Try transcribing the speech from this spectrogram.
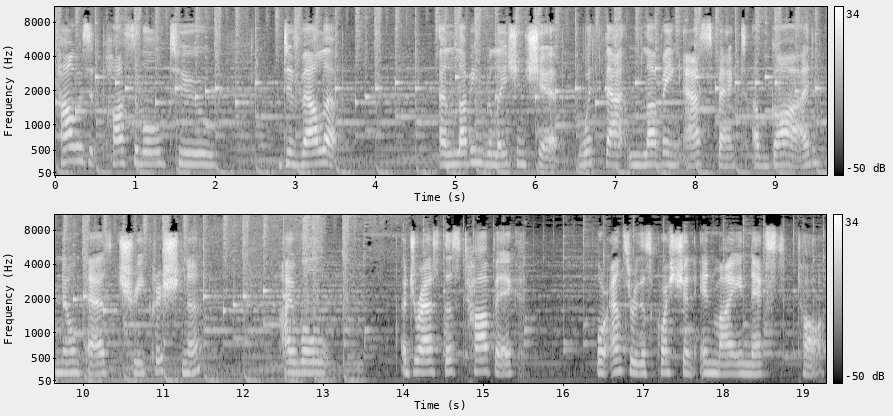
How is it possible to develop a loving relationship with that loving aspect of God known as Sri Krishna? I will address this topic or answer this question in my next talk.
